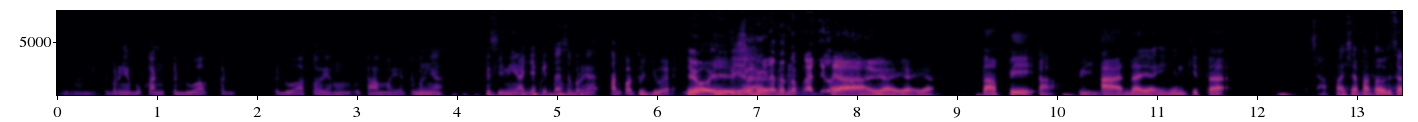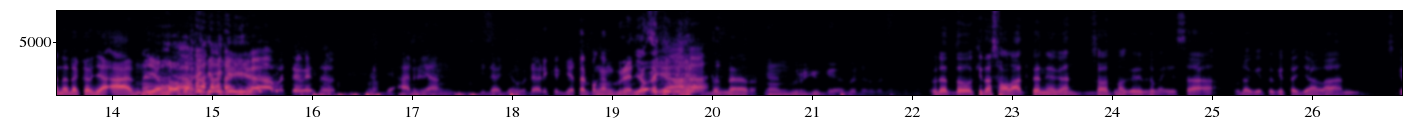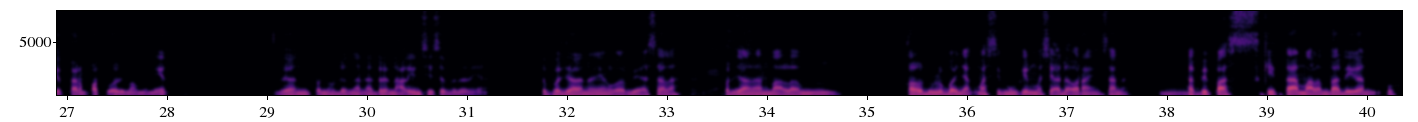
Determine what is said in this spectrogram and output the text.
Gimana ya? Sebenarnya bukan kedua ke- kedua atau yang utama ya. Sebenarnya Hmm. ke sini aja kita sebenarnya tanpa tujuan. Yo Iya, kita tetap nggak jelas. Ya ya ya ya tapi tapi ada yang ingin kita siapa siapa Iya. tahu di sana ada kerjaan. Nah, yo. iya betul itu. Kerjaan yang tidak jauh dari kegiatan pengangguran yo juga. iya bener. Nganggur juga bener bener bener. Udah tuh kita sholat kan ya kan? Hmm. sholat maghrib sama isya. Udah gitu kita jalan sekitar 45 menit. Dan penuh dengan adrenalin sih sebenarnya. Itu perjalanan yang luar biasa lah. Perjalanan malam. Kalau dulu banyak masih mungkin masih ada orang yang ke sana Hmm, tapi pas kita malam tadi kan uh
